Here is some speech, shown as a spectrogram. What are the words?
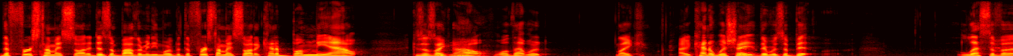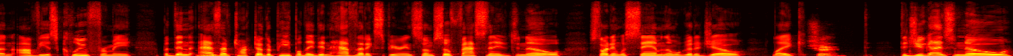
the first time I saw it. It doesn't bother me anymore, but the first time I saw it, it kind of bummed me out because I was like, mm-hmm. oh, well, that would like, I kind of wish I there was a bit less of an obvious clue for me. But then as I've talked to other people, they didn't have that experience. So I'm so fascinated to know, starting with Sam and then we'll go to Joe. Like, Sure. did you guys know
